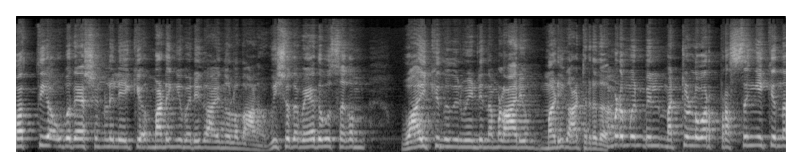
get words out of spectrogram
പത്യ ഉപദേശങ്ങളിലേക്ക് മടങ്ങി വരിക എന്നുള്ളതാണ്. വിശുദ്ധ വേദപുസ്തകം വായിക്കുന്നതിന് വേണ്ടി നമ്മൾ ആരും മടി കാട്ടരുത്. നമ്മുടെ മുൻപിൽ മറ്റുള്ളവർ പ്രസംഗിക്കുന്ന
